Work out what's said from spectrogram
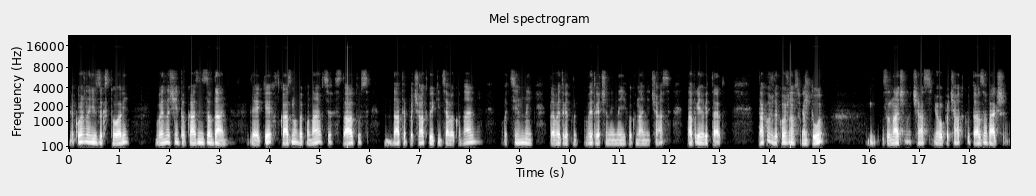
Для кожної user story визначені та вказані завдання, для яких вказано виконавця, статус, дати початку і кінця виконання, оцінний та витрачений на їх виконання час та пріоритет. Також для кожного спринту зазначено час його початку та завершення.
